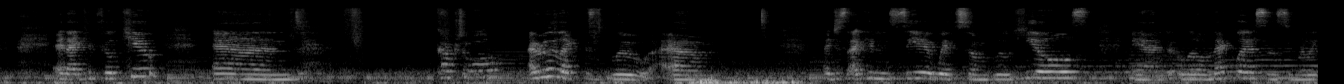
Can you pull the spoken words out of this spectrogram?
and I can feel cute and comfortable. I really like this blue. Um, I just, I can see it with some blue heels and a little necklace and some really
